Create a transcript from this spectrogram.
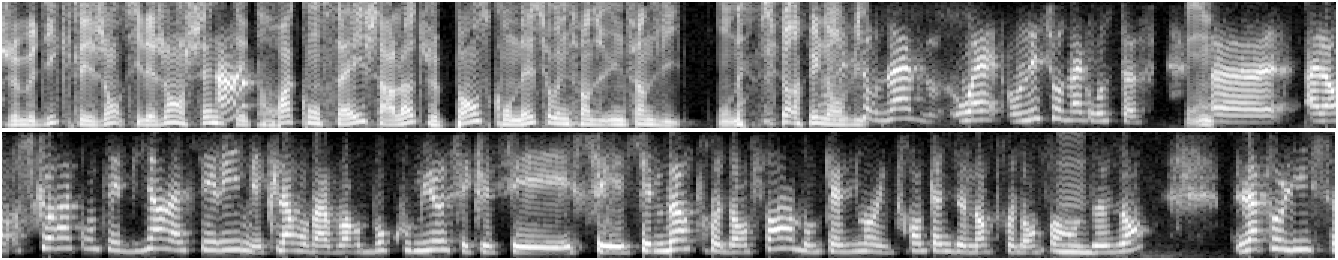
je me dis que les gens, si les gens enchaînent Hein tes trois conseils, Charlotte, je pense qu'on est sur une fin de, une fin de vie. On est sur une on est envie. sur de la, ouais, on est sur de la grosse stuff. Mm. Euh, alors, ce que racontait bien la série, mais que là on va voir beaucoup mieux, c'est que ces, ces, meurtres d'enfants, donc quasiment une trentaine de meurtres d'enfants en Mm. deux ans, la police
